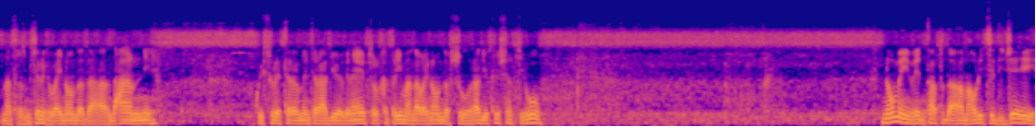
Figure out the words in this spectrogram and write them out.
una trasmissione che va in onda da, da anni, qui su letteralmente Radio Network, prima andava in onda su Radio Krishna TV. Nome inventato da Maurizio DJ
